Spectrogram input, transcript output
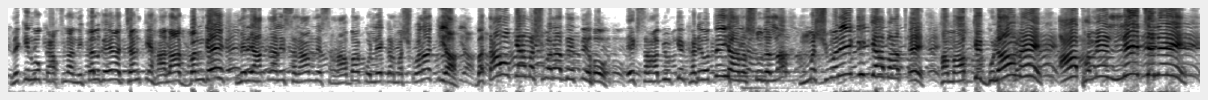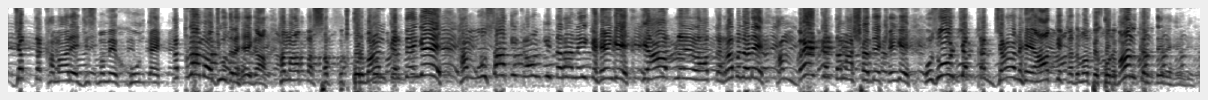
लेकिन वो काफला निकल गया, जंग के हालात बन गए। मेरे आका सलाम ने सहाबा को लेकर मशवरा किया, बताओ क्या मशवरा देते हो? एक सहाबी उठ के खड़े होते या रसूल अल्लाह मशवरे की क्या बात है? हम आपके गुलाम हैं, आप हमें ले चले। जब तक हमारे जिस्म में खून का एक कतरा मौजूद रहेगा, हम आप पर सब कुछ कुर्बान कर देंगे। हम मूसा की कौम की तरह नहीं कहेंगे कि आप लड़े आपका रब लड़े। हम बैठ कर तमाशा देखेंगे। हुजूर जब तक जान है आपके कदमों पे कुर्बान करते रहेंगे।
